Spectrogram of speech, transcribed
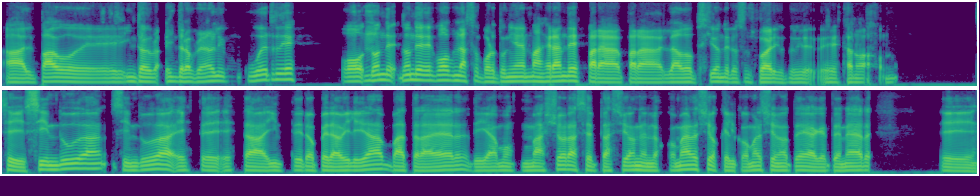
al pago de interoperable con QR? ¿O dónde, dónde ves vos las oportunidades más grandes para, para la adopción de los usuarios de, esta nueva forma? Sí, sin duda, sin duda, este, esta interoperabilidad va a traer, digamos, mayor aceptación en los comercios, que el comercio no tenga que tener eh,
